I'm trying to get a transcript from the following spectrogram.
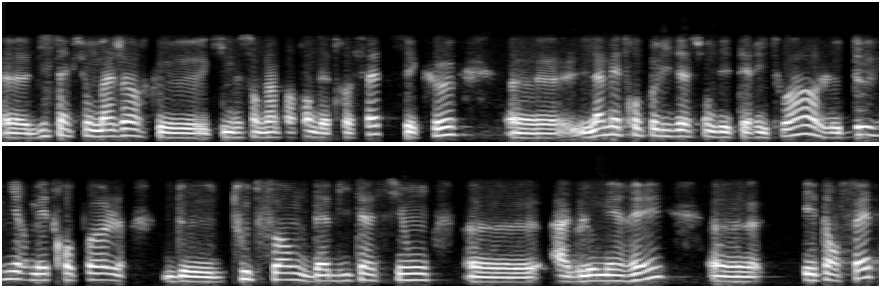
euh, distinctions majeures que, qui me semble importante d'être faite, c'est que euh, la métropolisation des territoires, le devenir métropole de toute forme d'habitation agglomérée, est en fait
